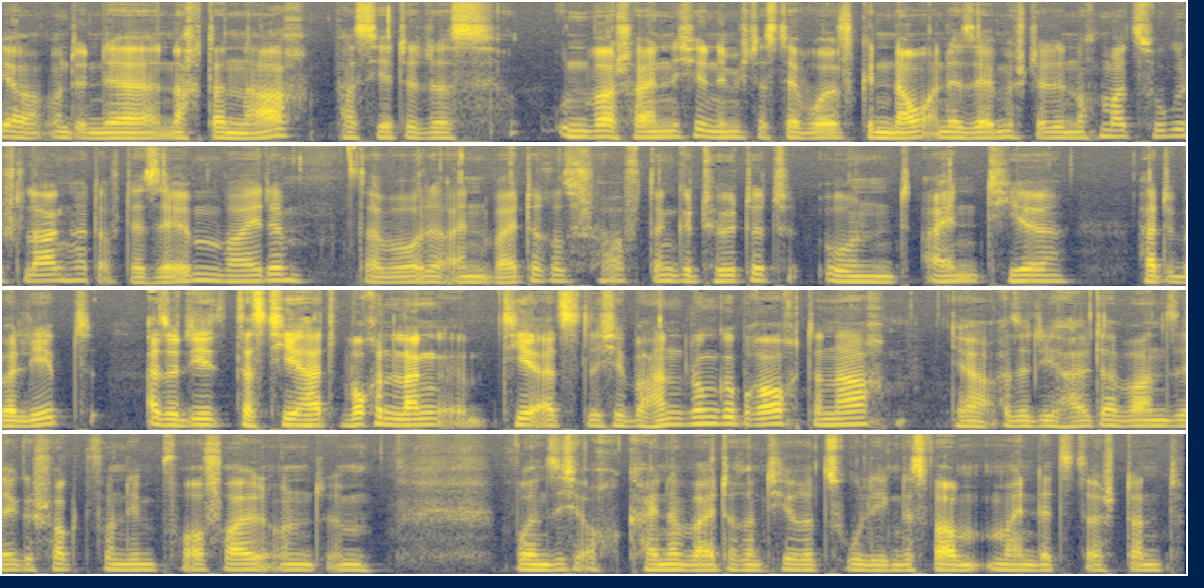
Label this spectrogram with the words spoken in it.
ja, und in der Nacht danach passierte das Unwahrscheinliche, nämlich dass der Wolf genau an derselben Stelle nochmal zugeschlagen hat, auf derselben Weide. Da wurde ein weiteres Schaf dann getötet und ein Tier hat überlebt. Also die, das Tier hat wochenlang äh, tierärztliche Behandlung gebraucht danach. Ja, also die Halter waren sehr geschockt von dem Vorfall und ähm, wollen sich auch keine weiteren Tiere zulegen. Das war mein letzter Stand.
